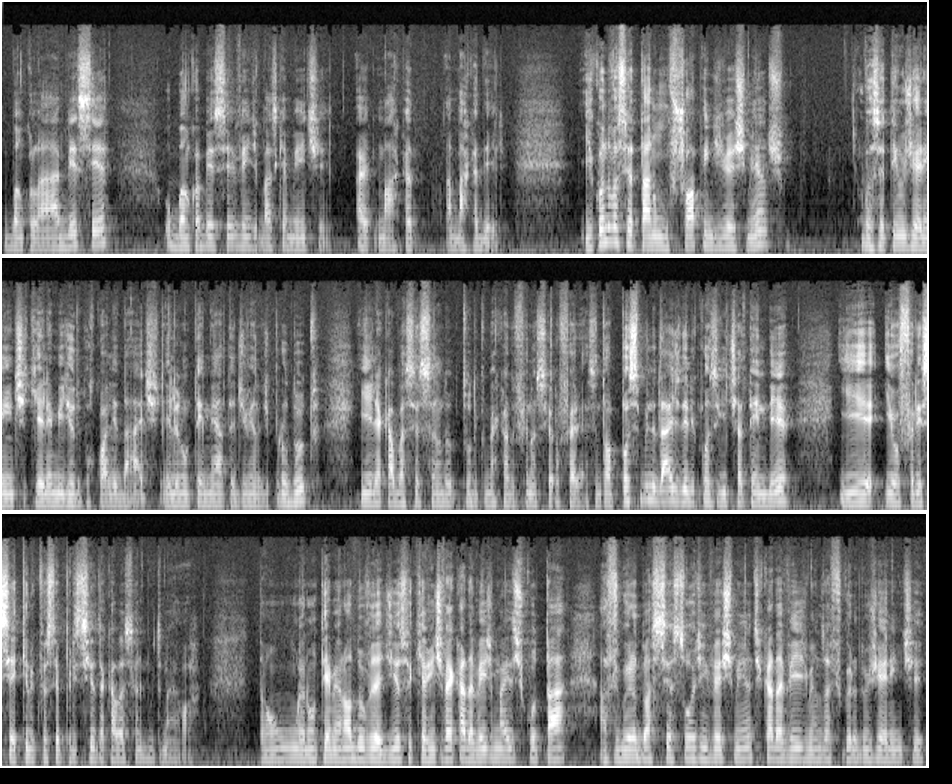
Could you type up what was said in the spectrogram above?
banco lá ABC, o banco ABC vende basicamente a marca, a marca dele. E quando você está num shopping de investimentos, você tem um gerente que ele é medido por qualidade, ele não tem meta de venda de produto e ele acaba acessando tudo que o mercado financeiro oferece. Então a possibilidade dele conseguir te atender e, e oferecer aquilo que você precisa acaba sendo muito maior. Então, eu não tenho a menor dúvida disso, que a gente vai cada vez mais escutar a figura do assessor de investimento e cada vez menos a figura do gerente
